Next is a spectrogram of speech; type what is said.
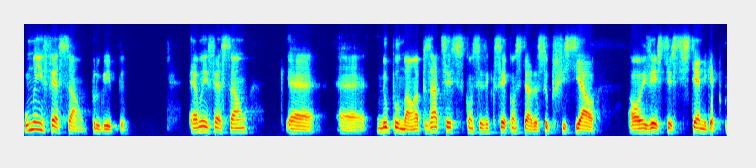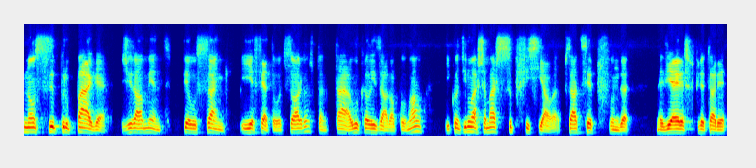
uma infecção por gripe é uma infecção uh, uh, no pulmão, apesar de ser, ser considerada superficial, ao invés de ser sistémica, porque não se propaga geralmente pelo sangue e afeta outros órgãos, portanto está localizado ao pulmão e continua a chamar-se superficial, apesar de ser profunda na via respiratória,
